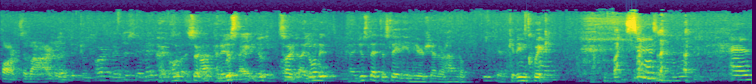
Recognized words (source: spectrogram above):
parts of Ireland. Hold sorry, can I just, sorry, I don't, can I just let this lady in here, she had her hand up. Yeah, Get in quick. um,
